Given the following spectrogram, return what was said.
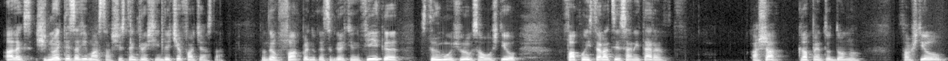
Alex, și noi trebuie să fim asta și suntem creștini. De ce faci asta? Nu fac pentru că sunt creștini. Fie că strâng un șurub sau o știu, fac o instalație sanitară, așa, ca pentru Domnul, sau știu,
